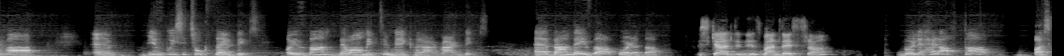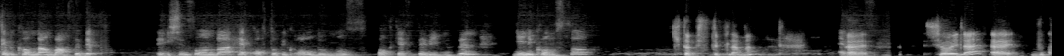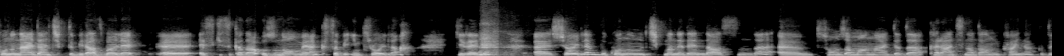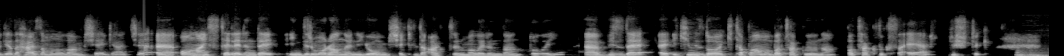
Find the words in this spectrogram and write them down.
Merhaba. Ee, biz bu işi çok sevdik. O yüzden devam ettirmeye karar verdik. Ee, ben Beyza bu arada. Hoş geldiniz. Ben de Esra. Böyle her hafta başka bir konudan bahsedip e, işin sonunda hep off topic olduğumuz podcast serimizin yeni konusu kitap istifleme. Evet. Ee, şöyle, e, bu konu nereden çıktı biraz böyle e, eskisi kadar uzun olmayan kısa bir introyla girelim. Ee, şöyle, bu konunun çıkma nedeni de aslında e, son zamanlarda da karantinadan mı kaynaklıdır ya da her zaman olan bir şey gerçi. E, online sitelerinde indirim oranlarını yoğun bir şekilde arttırmalarından dolayı. E, biz de e, ikimiz de o kitap alma bataklığına, bataklıksa eğer düştük.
